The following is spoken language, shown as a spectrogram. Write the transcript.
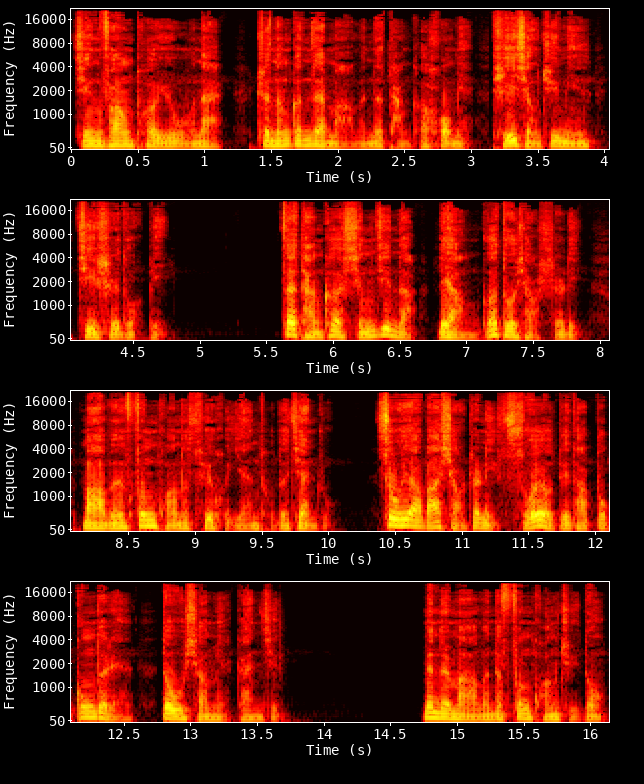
警方迫于无奈，只能跟在马文的坦克后面，提醒居民及时躲避。在坦克行进的两个多小时里，马文疯狂地摧毁沿途的建筑，似乎要把小镇里所有对他不公的人。都消灭干净。面对马文的疯狂举动，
